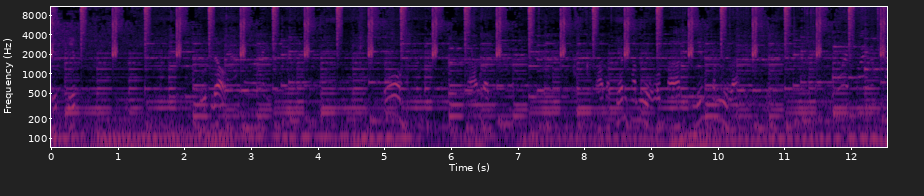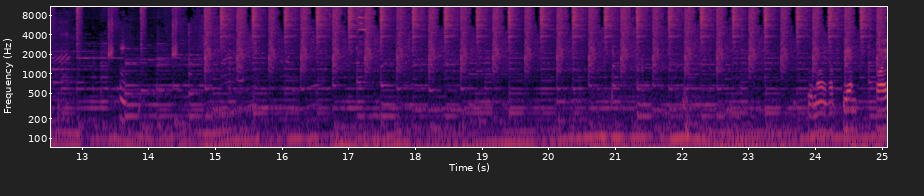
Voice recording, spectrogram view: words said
ยิบยิบยุดแล้วโอ้ปลาตะปลาตะเพียนทำนี่โอ้ปลาลิ้นทำนี่ละ ตัวน้อยครับเปลี่ยนปล่อย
